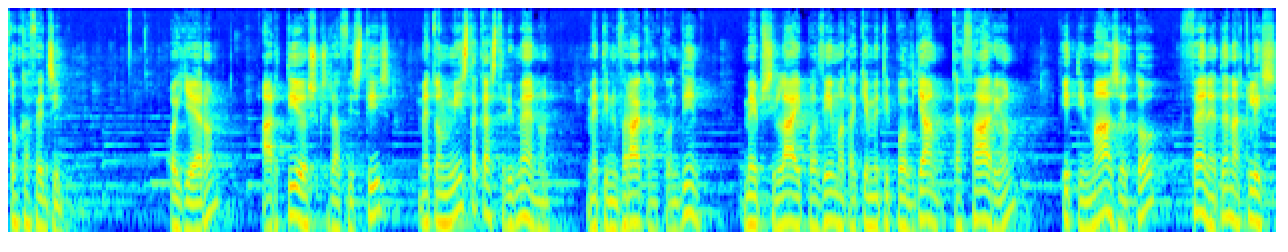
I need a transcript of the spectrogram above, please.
τον καφετζίν. Ο γέρον, αρτίος ξηραφιστής, με τον μίστα καστριμμένον, με την βράκαν κοντίν, με υψηλά υποδήματα και με την ποδιάν καθάριον, ετοιμάζετο φαίνεται να κλείσει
